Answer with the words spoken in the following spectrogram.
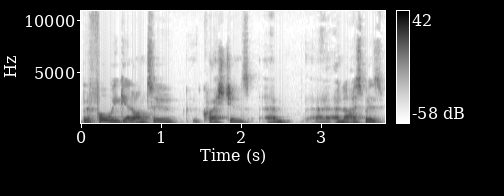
Before we get on to questions, um, uh, and I suppose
